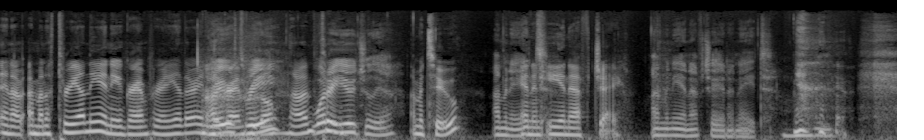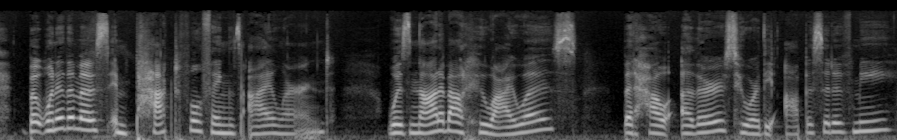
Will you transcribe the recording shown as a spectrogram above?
and I'm- I'm on a three on the Enneagram for any other Enneagram Are you three? people. No, I'm what three. are you, Julia? I'm a two I'm an eight. and an ENFJ. I'm an ENFJ and an eight. But one of the most impactful things I learned was not about who I was, but how others who are the opposite of me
